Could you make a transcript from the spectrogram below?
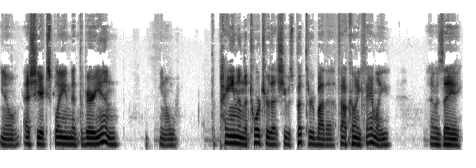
you know, as she explained at the very end, you know, the pain and the torture that she was put through by the Falcone family. That was they,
